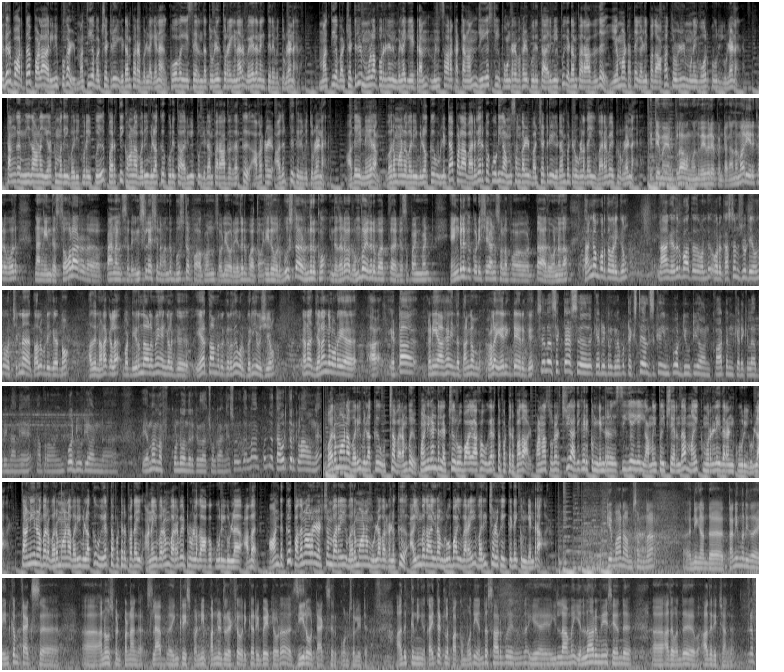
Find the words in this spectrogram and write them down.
எதிர்பார்த்த பல அறிவிப்புகள் மத்திய பட்ஜெட்டில் இடம்பெறவில்லை என கோவையை சேர்ந்த தொழில்துறையினர் வேதனை தெரிவித்துள்ளனர். மத்திய பட்ஜெட்டில் மூலப்பொருளின் விலை ஏற்றம் மின்சார கட்டணம் ஜிஎஸ்டி போன்றவைகள் குறித்த அறிவிப்பு இடம்பெறாதது ஏமாற்றத்தை அளிப்பதாக தொழில் முனைவோர் கூறியுள்ளனர். தங்க மீதான இறக்குமதி வரி குறைப்பு பருத்திக்கான வரி விலக்கு குறித்த அறிவிப்பு இடம்பெறாததற்கு அவர்கள் அதிருப்தி தெரிவித்துள்ளனர். அதே நேரம் வருமான வரி விலக்கு உள்ளிட்ட பல வரவேற்கக்கூடிய அம்சங்கள் பட்ஜெட்டில் இடம்பெற்றுள்ளதை வரவேற்றுள்ளனர். லித்தியமயனுக்குலாம் அவங்க வந்து வெவ்வேறு பண்ணிட்டாங்க. அந்த மாதிரி இருக்கிற போது நாங்கள் இந்த சோலார் பேனல்ஸ் இன்ஸ்டலேஷனை வந்து பூஸ்டப் ஆகும்னு சொல்லி ஒரு எதிர்பார்த்தோம். இது ஒரு பூஸ்டாக இருந்திருக்கும். இந்த தடவை ரொம்ப எதிர்பார்த்த டிசப்பாயின்மெண்ட் எங்களுக்கு கொடிஷியான்னு சொல்ல போட்டால் அது ஒன்று தான் தங்கம் பொறுத்த வரைக்கும் நாங்கள் எதிர்பார்த்தது வந்து ஒரு கஸ்டம்ஸ் டியூட்டியை வந்து ஒரு சின்ன தள்ளுபடி கேட்டோம். அது நடக்கலை. பட் இருந்தாலுமே எங்களுக்கு ஏற்றாமல் இருக்கிறதே ஒரு பெரிய விஷயம். ஏன்னா ஜனங்களுடைய எட்டா கனியாக இந்த தங்கம் விலை ஏறிக்கிட்டே இருக்குது சில செக்டார்ஸ் கேட்டுட்டு இருக்கிறப்ப டெக்ஸ்டைல்ஸுக்கு இம்போர்ட் டியூட்டி ஆன் காட்டன் கிடைக்கல அப்படின்னாங்க. அப்புறம் இம்போர்ட் டியூட்டி ஆன் எம்எம்எஃப் கொண்டு வந்திருக்கிறதா சொல்கிறாங்க ஸோ இதெல்லாம் கொஞ்சம் தவிர்த்திருக்கலாம் அவங்க. வருமான வரி விலக்கு உச்சவரம்பு பனிரெண்டு லட்சம் ரூபாயாக உயர்த்தப்பட்டிருப்பதால் பண சுழற்சி அதிகரிக்கும் என்று சிஏஐ அமைப்பைச் சேர்ந்த மைக் முரளிதரன் கூறியுள்ளார். தனிநபர் வருமான வரி விலக்கு உயர்த்தப்பட்டிருப்பதை அனைவரும் வரவேற்றுள்ளதாக கூறியுள்ள அவர் ஆண்டுக்கு பதினாறு லட்சம் வரை வருமானம் உள்ளவர்களுக்கு ஐம்பதாயிரம் ரூபாய் வரை வரிச்சலுகை கிடைக்கும் என்றார். முக்கியமான அம்சம்னா நீங்கள் அந்த தனி மனித இன்கம் டேக்ஸ் அனௌன்ஸ்மெண்ட் பண்ணாங்க. ஸ்லாப் இன்க்ரீஸ் பண்ணி பன்னெண்டு லட்சம் வரைக்கும் ரிபேட்டோட ஜீரோ டேக்ஸ் இருக்கும்னு சொல்லிட்டு. அதுக்கு நீங்கள் கைத்தட்டில் பார்க்கும்போது எந்த சார்பு இல்லாமல் எல்லாருமே சேர்ந்து அதை வந்து ஆதரித்தாங்க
